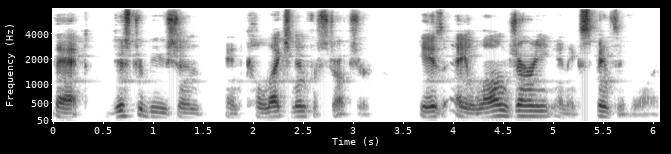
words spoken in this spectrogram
that distribution and collection infrastructure is a long journey and expensive one.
